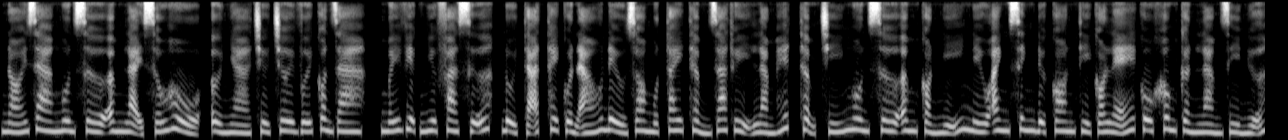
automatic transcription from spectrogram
Nói ra ngôn sơ âm lại xấu hổ, ở nhà trừ chơi với con ra, mấy việc như pha sữa, đổi tã thay quần áo đều do một tay thẩm gia thụy làm hết thậm chí ngôn sơ âm còn nghĩ nếu anh sinh được con thì có lẽ cô không cần làm gì nữa.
